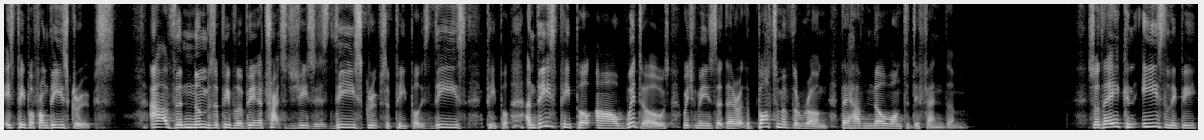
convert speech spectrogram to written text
it's people from these groups out of the numbers of people who are being attracted to Jesus, it's these groups of people. It's these people. And these people are widows, which means that they're at the bottom of the rung. They have no one to defend them. So they can easily be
